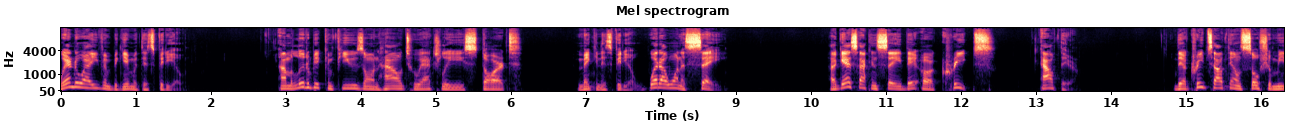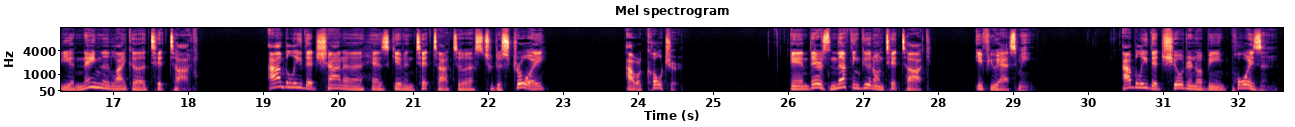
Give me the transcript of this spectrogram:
Where do I even begin with this video? I'm a little bit confused on how to actually start making this video. What I want to say, I guess I can say there are creeps out there. There are creeps out there on social media, namely like a uh, TikTok. I believe that China has given TikTok to us to destroy our culture. And there's nothing good on TikTok, if you ask me. I believe that children are being poisoned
